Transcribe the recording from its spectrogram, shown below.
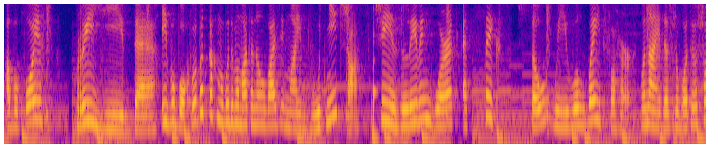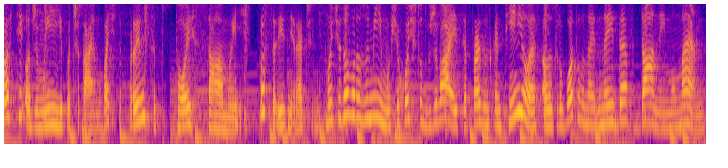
або поїзд приїде. І в обох випадках ми будемо мати на увазі майбутній час. She is leaving work at 6, so we will wait for her. Вона йде з роботи о 6, отже, ми її почекаємо. Бачите, принцип той самий. Просто різні речення. Ми чудово розуміємо, що хоч тут вживається present continuous, але з роботи вона не йде в даний момент.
